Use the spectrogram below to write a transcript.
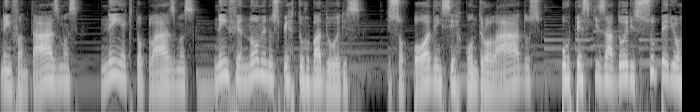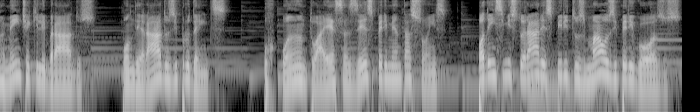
nem fantasmas, nem ectoplasmas, nem fenômenos perturbadores que só podem ser controlados por pesquisadores superiormente equilibrados, ponderados e prudentes, porquanto a essas experimentações podem se misturar espíritos maus e perigosos.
